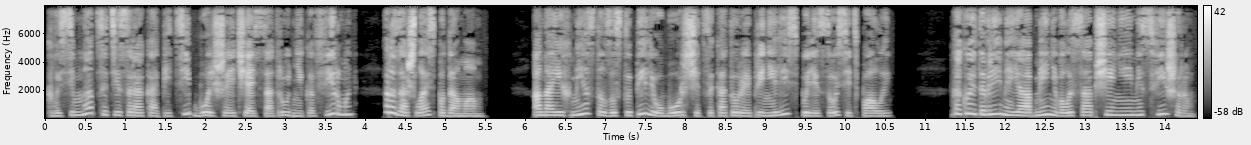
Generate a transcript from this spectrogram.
К 18.45 большая часть сотрудников фирмы разошлась по домам, а на их место заступили уборщицы, которые принялись пылесосить полы. Какое-то время я обменивалась сообщениями с Фишером,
